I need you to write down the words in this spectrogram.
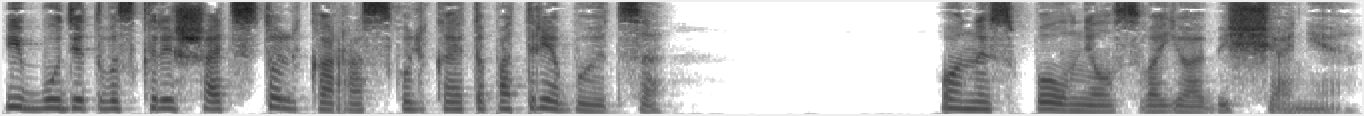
и будет воскрешать столько раз, сколько это потребуется. Он исполнил свое обещание.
